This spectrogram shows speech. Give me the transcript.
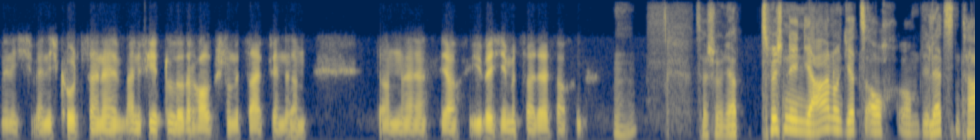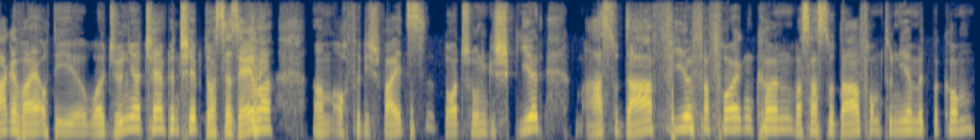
wenn, ich, wenn ich kurz eine, eine Viertel- oder halbe Stunde Zeit finde, dann, dann äh, ja, übe ich immer zwei, drei Sachen. Mhm. Sehr schön. Ja, zwischen den Jahren und jetzt auch um, ähm, die letzten Tage war ja auch die World Junior Championship. Du hast ja selber ähm, auch für die Schweiz dort schon gespielt. Hast du da viel verfolgen können? Was hast du da vom Turnier mitbekommen?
